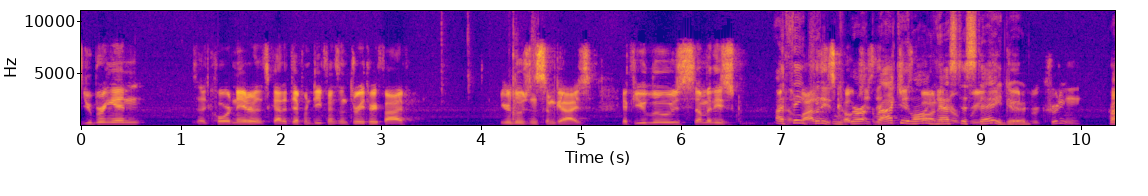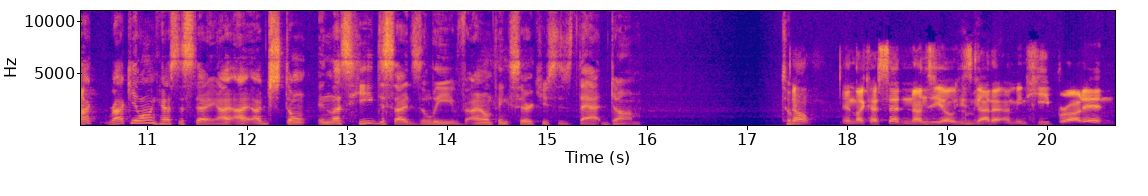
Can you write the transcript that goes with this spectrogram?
you bring in a coordinator that's got a different defense than three three five. You're losing some guys. If you lose some of these, I a think a lot of these coaches, Rocky Long has to really stay, dude. Recruiting. Rock, Rocky Long has to stay. I, I I just don't unless he decides to leave. I don't think Syracuse is that dumb. To, No, and like I said, Nunzio, he's got to. I mean, he brought in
